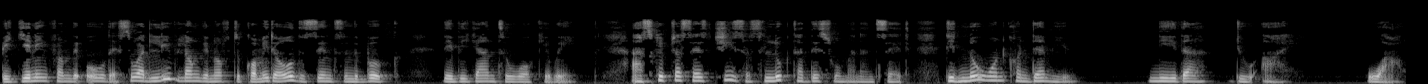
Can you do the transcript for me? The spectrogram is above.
beginning from the oldest, who had lived long enough to commit all the sins in the book, they began to walk away. As scripture says, Jesus looked at this woman and said, Did no one condemn you? Neither do I. Wow.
